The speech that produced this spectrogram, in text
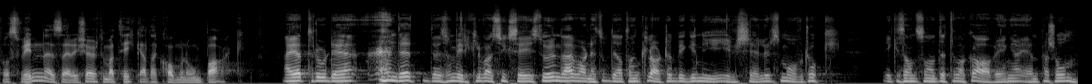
forsvinner, så er det ikke automatikk at det kommer noen bak. Nei, jeg tror det, det, det som virkelig var suksesshistorien der, var nettopp det at han klarte å bygge nye ildsjeler som overtok. Ikke sant? Sånn at dette var ikke avhengig av én person.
